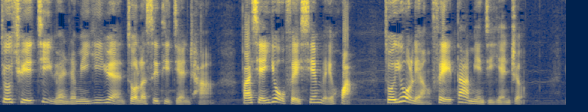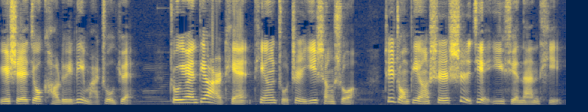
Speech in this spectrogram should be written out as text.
就去济源人民医院做了 CT 检查，发现右肺纤维化，左右两肺大面积炎症，于是就考虑立马住院。住院第二天，听主治医生说。这种病是世界医学难题，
